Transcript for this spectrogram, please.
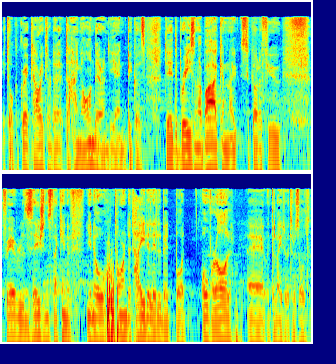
it took a great character to, to hang on there in the end because they had the breeze in their back, and I got a few favourable decisions that kind of, you know, turned the tide a little bit. But overall, uh, delighted with the result.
